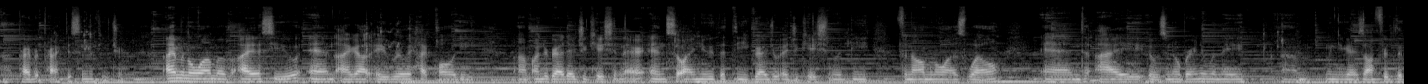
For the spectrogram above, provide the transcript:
uh, private practice in the future. I'm an alum of ISU and I got a really high quality um, undergrad education there and so I knew that the graduate education would be phenomenal as well and I, it was a no-brainer when they um, when you guys offered the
